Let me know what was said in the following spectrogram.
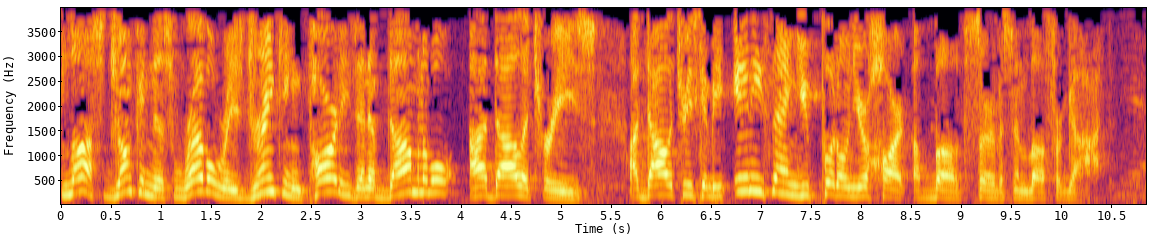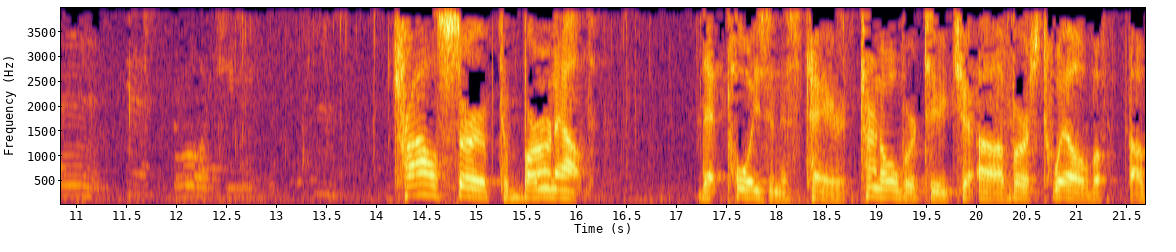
lust, drunkenness, revelries, drinking, parties, and abominable idolatries. Idolatries can be anything you put on your heart above service and love for God. Trials serve to burn out that poisonous tear. Turn over to uh, verse 12 of, of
